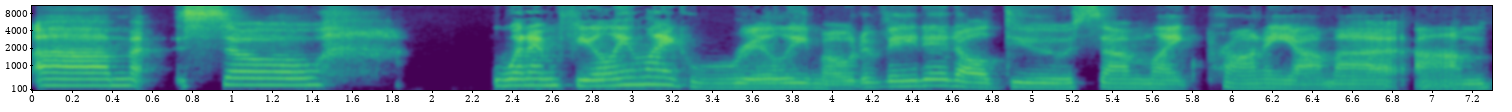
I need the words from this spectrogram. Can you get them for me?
Um, so when I'm feeling like really motivated, I'll do some like pranayama. Um,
